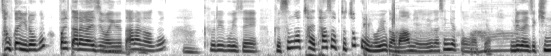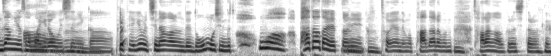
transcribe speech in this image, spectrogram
잠깐 이러고 빨리 따라가야지 막 음. 이래 따라가고 음. 그리고 이제 그 승합차에 타서부터 조금 여유가 마음의 여유가 생겼던 것 같아요. 아. 우리가 이제 긴장해서 막 어, 이러고 있으니까 그 대교를 지나가는데 너무 멋있는 거죠. 우와 바다다 했더니 음, 음. 저희한테 뭐 바다라고 음. 자랑하고 그러시더라고요.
